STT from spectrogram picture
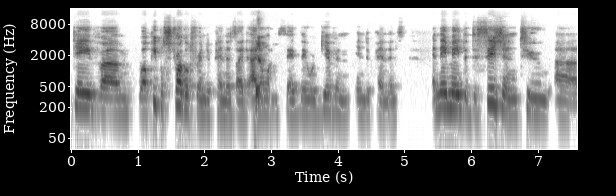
gave um, well people struggled for independence. I, I yeah. don't want to say they were given independence, and they made the decision to uh,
